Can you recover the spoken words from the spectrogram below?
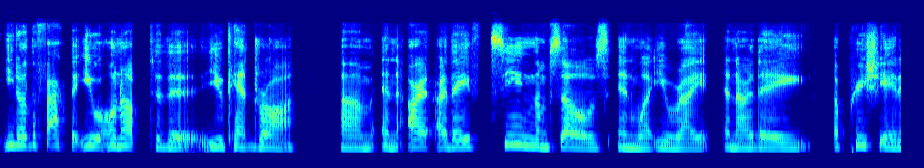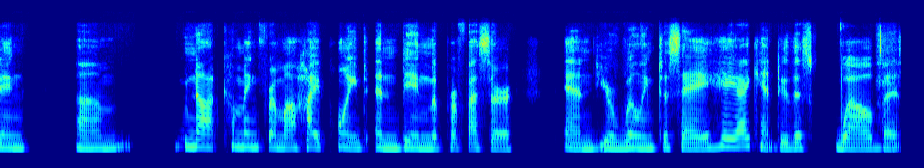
you know, the fact that you own up to the you can't draw, um, and are are they seeing themselves in what you write, and are they appreciating um, not coming from a high point and being the professor and you're willing to say hey i can't do this well but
